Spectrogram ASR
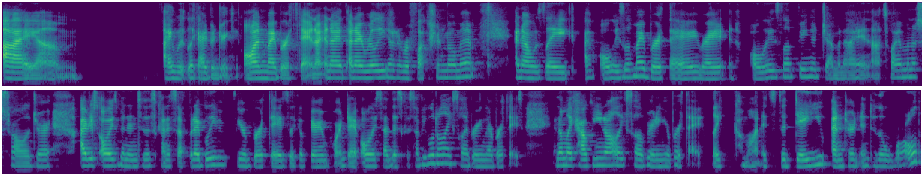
I um I would like I'd been drinking on my birthday and I and I and I really got a reflection moment and I was like I've always loved my birthday, right? And I've always loved being a Gemini and that's why I'm an astrologer. I've just always been into this kind of stuff, but I believe your birthday is like a very important day. I've always said this cuz some people don't like celebrating their birthdays. And I'm like how can you not like celebrating your birthday? Like come on, it's the day you entered into the world.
